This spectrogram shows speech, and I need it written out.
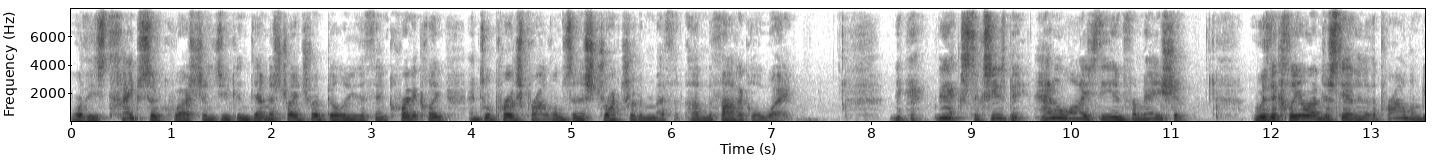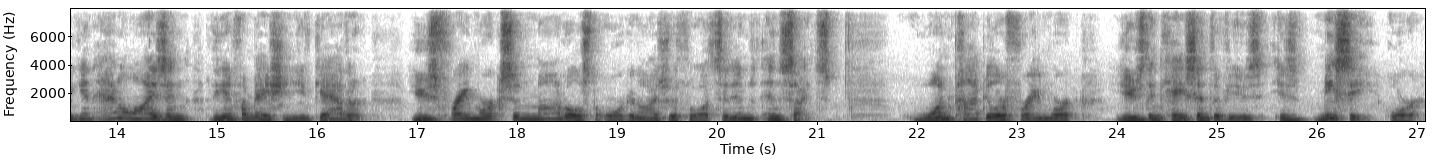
or these types of questions, you can demonstrate your ability to think critically and to approach problems in a structured and uh, methodical way. Next, excuse me, analyze the information. With a clear understanding of the problem, begin analyzing the information you've gathered. Use frameworks and models to organize your thoughts and in- insights. One popular framework used in case interviews is MECE, or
